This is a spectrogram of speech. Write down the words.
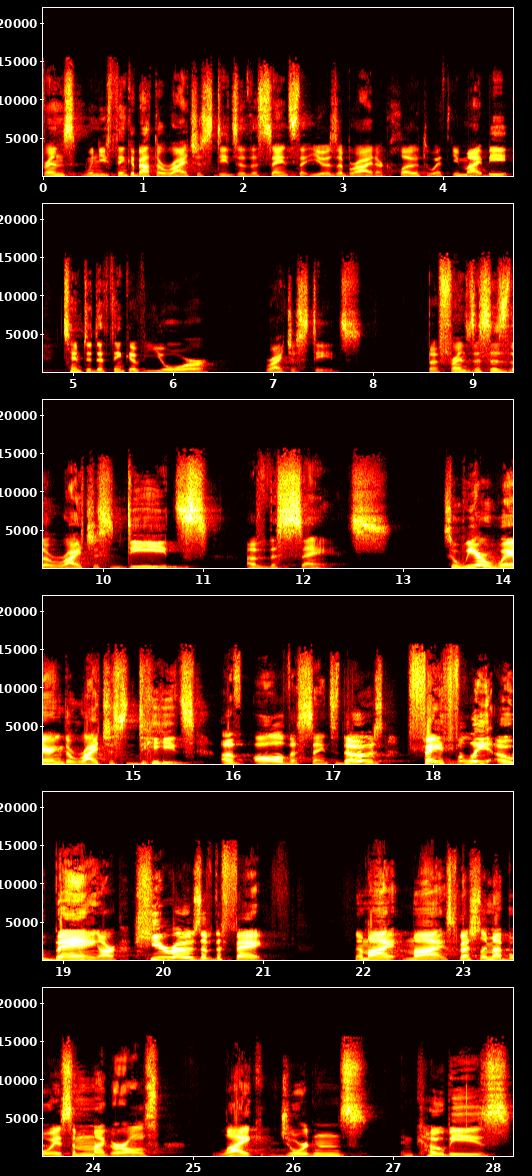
Friends, when you think about the righteous deeds of the saints that you as a bride are clothed with, you might be tempted to think of your righteous deeds. But, friends, this is the righteous deeds of the saints. So we are wearing the righteous deeds of all the saints, those faithfully obeying, are heroes of the faith. Now, my, my, especially my boys, some of my girls like Jordans and Kobe's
